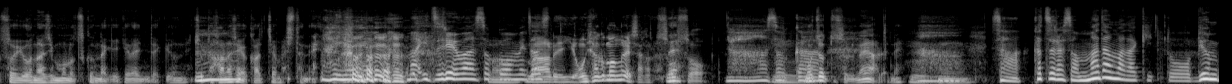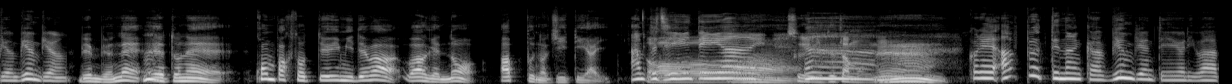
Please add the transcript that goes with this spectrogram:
そういう同じものを作んなきゃいけないんだけどね。ちょっと話が変わっちゃいましたね。はいはいはい。まあいずれはそこを目指す、まあ、あれ400万ぐらいしたからねそうそああそっか、うもうちょっとするねあれね。うん。うんさあ桂さんまだまだきっとビュンビュンビュンビュン。ビュンビュンね、うん。えっ、とねコンパクトっていう意味ではワーゲンのアップの GTI、アップあ GTI ーついに出たもんね、うんこれアップってなんかビュンビュンっていうよりは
